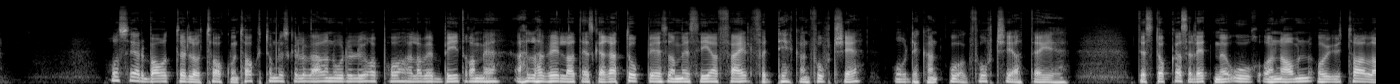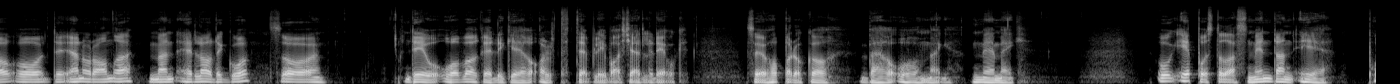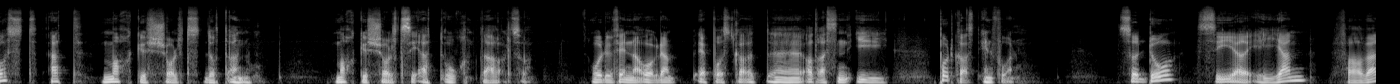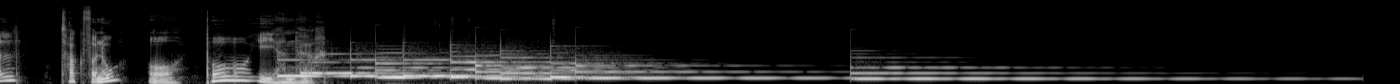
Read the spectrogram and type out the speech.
Og så er det bare til å ta kontakt om det skulle være noe du lurer på, eller vil bidra med, eller vil at jeg skal rette opp i som jeg sier feil, for det kan fort skje, og det kan òg fort skje at jeg det stokker seg litt med ord og navn og uttaler og det ene og det andre, men jeg lar det gå, så det å overredigere alt, det blir bare kjedelig, det òg. Så jeg håper dere bærer over meg med meg. Og e-postadressen min, den er post at markusscholtz.no. Markus Scholz i ett ord der, altså. Og du finner òg den e-postadressen i podkastinfoen. Så da sier jeg igjen farvel, takk for nå, og på gjenhør.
